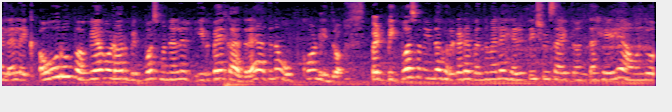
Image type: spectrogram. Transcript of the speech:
ಮೇಲೆ ಲೈಕ್ ಅವರು ಭವ್ಯಗೌಡ ಅವರು ಬಿಗ್ ಬಾಸ್ ಮನೇಲಿ ಇರಬೇಕಾದ್ರೆ ಅದನ್ನ ಒಪ್ಕೊಂಡಿದ್ರು. ಬಟ್ ಬಿಗ್ ಬಾಸ್ ಮನೆಯಿಂದ ಹೊರಗಡೆ ಬಂದ ಮೇಲೆ ಹೆಲ್ತ್ ಇಶ್ಯೂಸ್ ಆಯ್ತು ಅಂತ ಹೇಳಿ ಆ ಒಂದು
